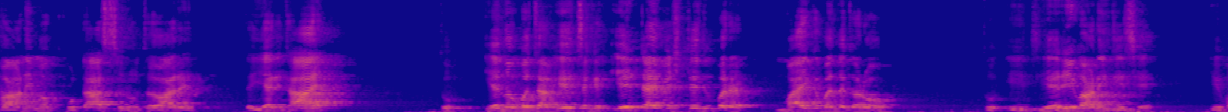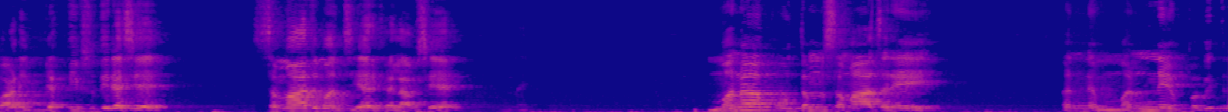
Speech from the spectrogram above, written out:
વાણીમાં ખોટા શરૂ થવાની તૈયારી થાય, તો એનો બચાવ એ છે કે એ ટાઈમે સ્ટેજ ઉપર માઇક બંધ કરો, તો એ ઝેરી વાણી જે છે, એ વાણી વ્યક્તિ સુધી રહેશે, સમાજમાં ઝેર ફેલાવશે નહીં. મન પૂતમ સમાચરે અને મનને પવિત્ર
